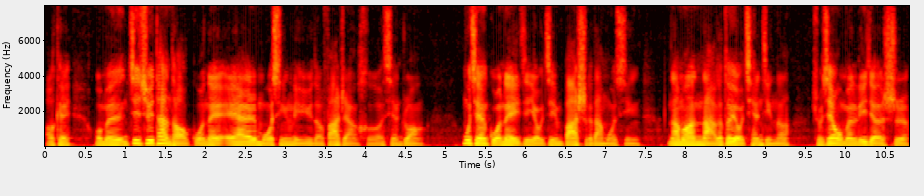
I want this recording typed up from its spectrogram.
OK。我们继续探讨国内 AI 模型领域的发展和现状。目前国内已经有近八十个大模型，那么哪个最有前景呢？首先，我们理解的是，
